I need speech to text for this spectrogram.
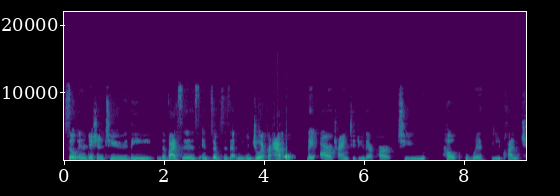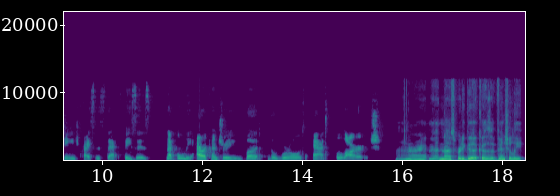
So in addition to the devices and services that we enjoy from Apple, they are trying to do their part to help with the climate change crisis that faces not only our country, but the world at large. All right. No, that's pretty good because eventually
